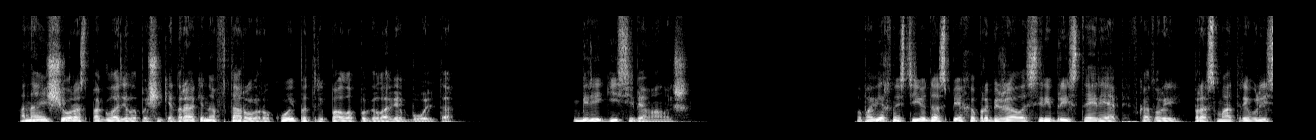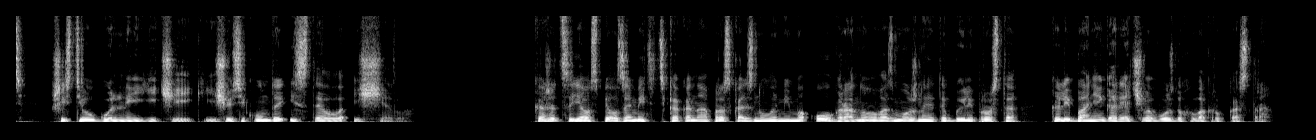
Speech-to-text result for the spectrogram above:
Она еще раз погладила по щеке Дракена, второй рукой потрепала по голове Больта. «Береги себя, малыш». По поверхности ее доспеха пробежала серебристая рябь, в которой просматривались шестиугольные ячейки. Еще секунда, и Стелла исчезла. Кажется, я успел заметить, как она проскользнула мимо Огра, но, возможно, это были просто колебания горячего воздуха вокруг костра.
